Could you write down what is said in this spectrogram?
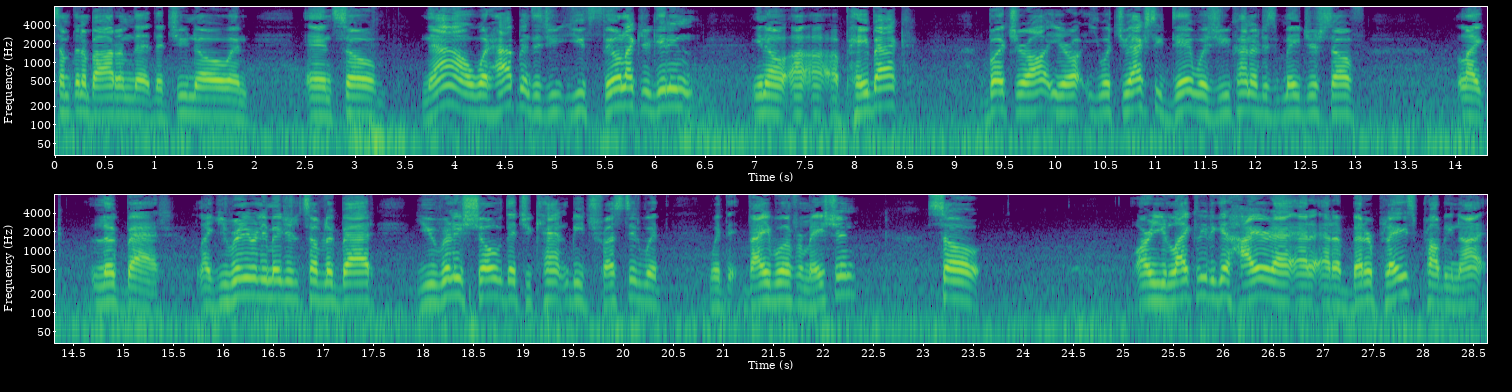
something about him that that you know, and and so now what happens is you you feel like you're getting, you know, a, a payback, but you're all you're what you actually did was you kind of just made yourself like look bad. Like you really, really made yourself look bad. You really showed that you can't be trusted with with valuable information. So, are you likely to get hired at, at, at a better place? Probably not.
